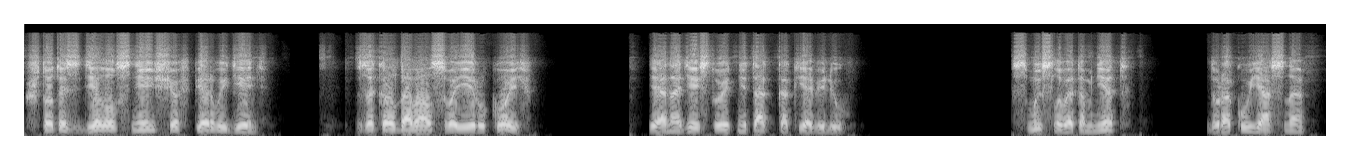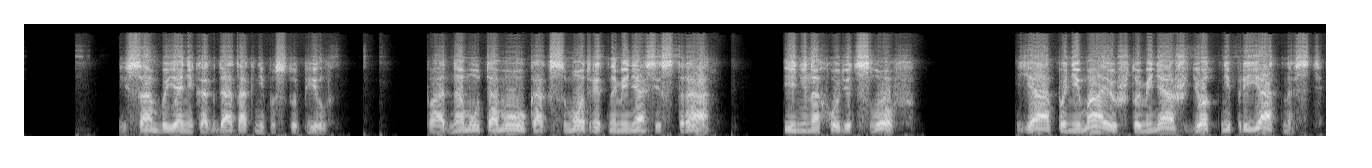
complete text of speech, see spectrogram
что-то сделал с ней еще в первый день. Заколдовал своей рукой, и она действует не так, как я велю. Смысла в этом нет, дураку ясно, и сам бы я никогда так не поступил. По одному тому, как смотрит на меня сестра и не находит слов, я понимаю, что меня ждет неприятность,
